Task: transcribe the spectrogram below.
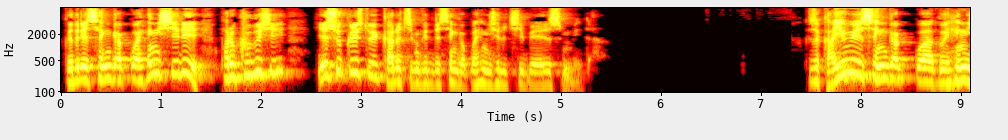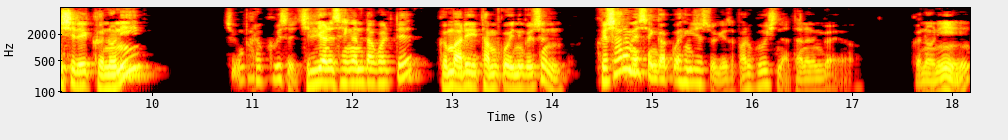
그들의 생각과 행실이 바로 그것이 예수 그리스도의 가르침, 그들의 생각과 행실을 지배했습니다. 그래서 가요의 생각과 그 행실의 근원이 지금 바로 그것을 진리 안에서 행한다고 할 때 그 말이 담고 있는 것은 그 사람의 생각과 행실 속에서 바로 그것이 나타나는 거예요. 근원이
